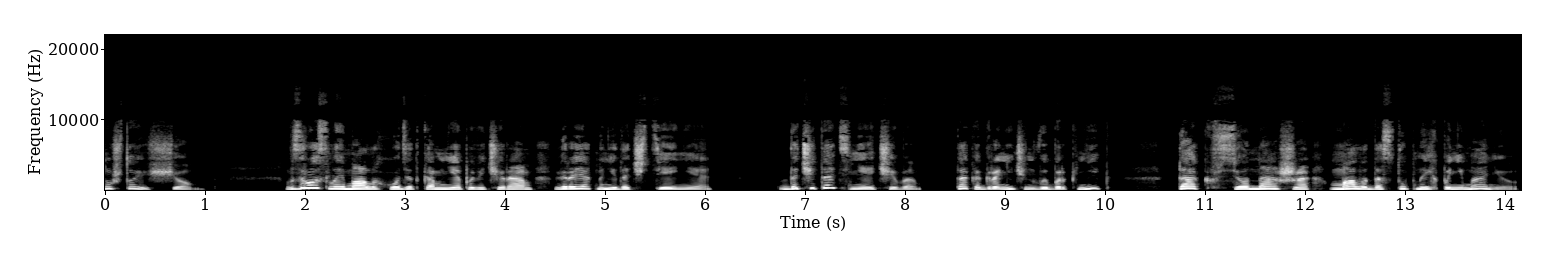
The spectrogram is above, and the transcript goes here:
Ну что еще? Взрослые мало ходят ко мне по вечерам, вероятно, не до чтения. Да читать нечего так ограничен выбор книг, так все наше мало доступно их пониманию.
